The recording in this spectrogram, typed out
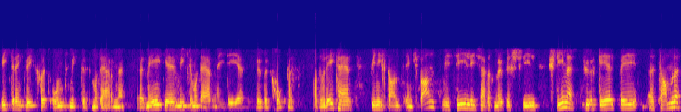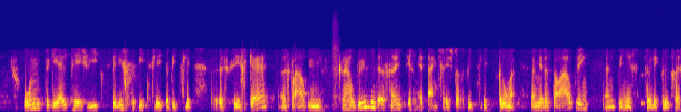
weiterentwickelt und mit den modernen äh, Medien, mit den modernen Ideen überkoppelt. Also von dort her bin ich ganz entspannt. Mein Ziel ist einfach, möglichst viel Stimmen für die GLP äh, zu sammeln und der GLP Schweiz vielleicht ein bisschen, ein bisschen äh, ein Gesicht geben. Ich glaube, im Graubünden könnte ich mir denken, ist das ein bisschen gelungen. Wenn mir das da auch gelingt, dann bin ich völlig glücklich.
